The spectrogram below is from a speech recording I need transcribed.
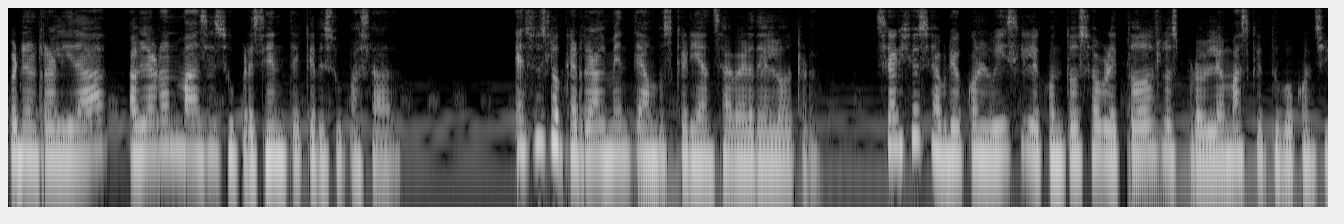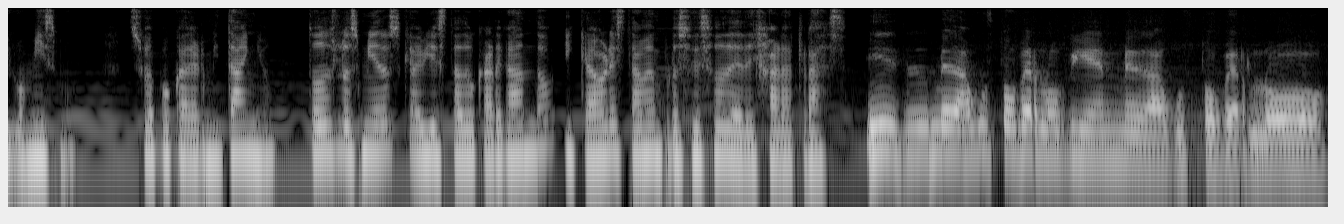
pero en realidad hablaron más de su presente que de su pasado. Eso es lo que realmente ambos querían saber del otro. Sergio se abrió con Luis y le contó sobre todos los problemas que tuvo consigo mismo, su época de ermitaño, todos los miedos que había estado cargando y que ahora estaba en proceso de dejar atrás. Y me da gusto verlo bien, me da gusto verlo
